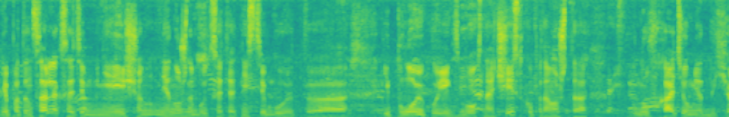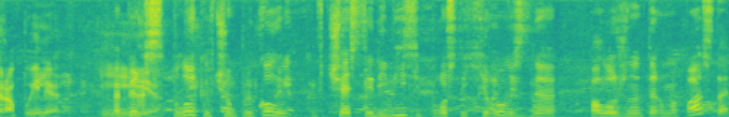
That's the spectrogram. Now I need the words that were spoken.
Не, потенциально, кстати, мне еще мне нужно будет, кстати, отнести будет э, и плойку, и Xbox на чистку, потому что ну, в хате у меня до хера пыли. И... Во-первых, с плойкой в чем прикол, в части ревизии просто херовость э, положена термопаста,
